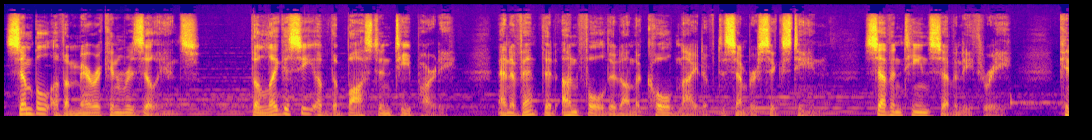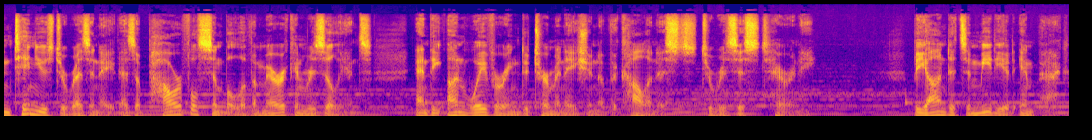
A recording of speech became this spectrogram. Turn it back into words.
Symbol of American Resilience The legacy of the Boston Tea Party, an event that unfolded on the cold night of December 16, 1773, continues to resonate as a powerful symbol of American resilience and the unwavering determination of the colonists to resist tyranny. Beyond its immediate impact,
